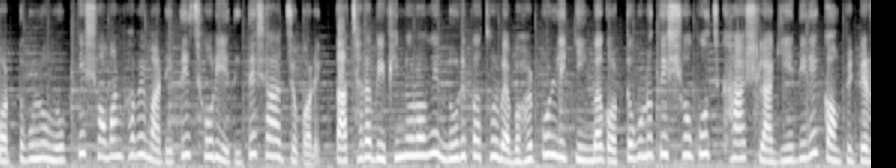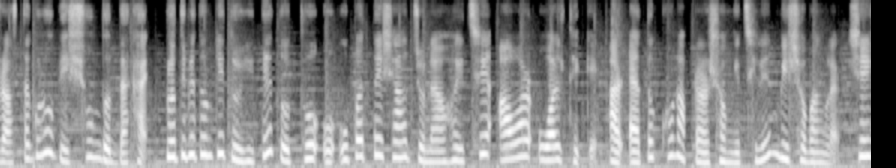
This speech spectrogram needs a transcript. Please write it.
গর্তগুলো লোককে সমানভাবে মাটিতে ছড়িয়ে দিতে সাহায্য করে। তাছাড়া বিভিন্ন রঙের নুড়ি পাথর ব্যবহার করলে কিংবা গর্তগুলোতে সবুজ ঘাস লাগিয়ে দিলে কংক্রিটের রাস্তাগুলো বেশ সুন্দর দেখায়। প্রতিবেদনটি তৈরিতে তথ্য ও উপাত্তের সাহায্য নেওয়া হয়েছে আওয়ার ওয়াল থেকে। আর এতক্ষণ আপনার সঙ্গে ছিলেন বিশ্ব বাংলার সেই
